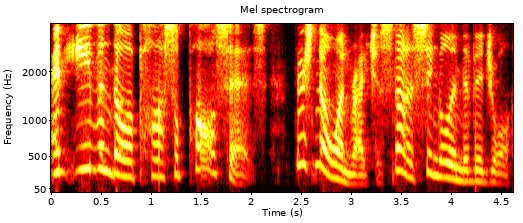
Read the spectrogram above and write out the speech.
And even though Apostle Paul says, there's no one righteous, not a single individual.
